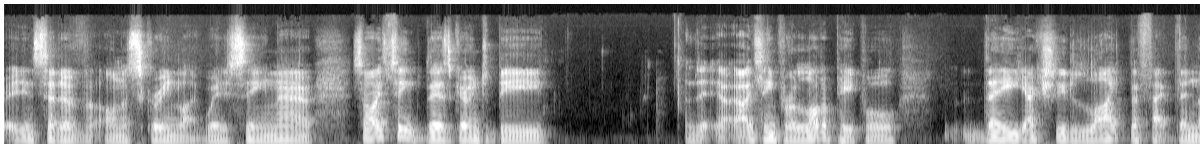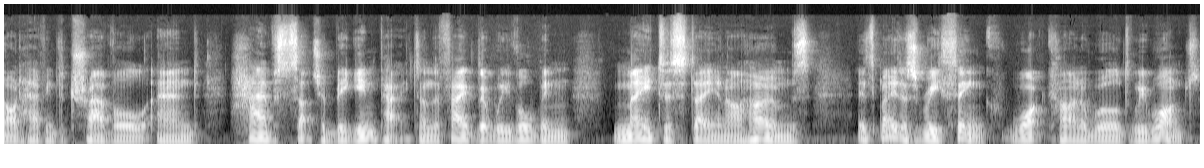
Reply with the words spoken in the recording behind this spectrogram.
instead of on a screen like we're seeing now. So I think there's going to be, I think for a lot of people, they actually like the fact they're not having to travel and have such a big impact. And the fact that we've all been made to stay in our homes, it's made us rethink what kind of world we want.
